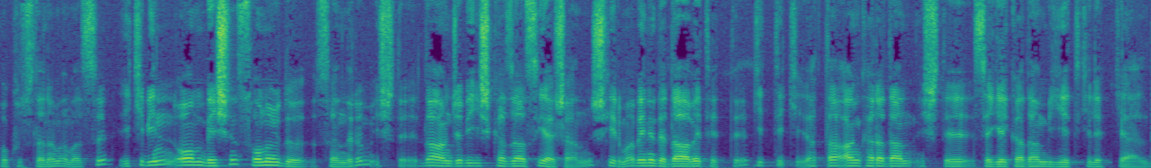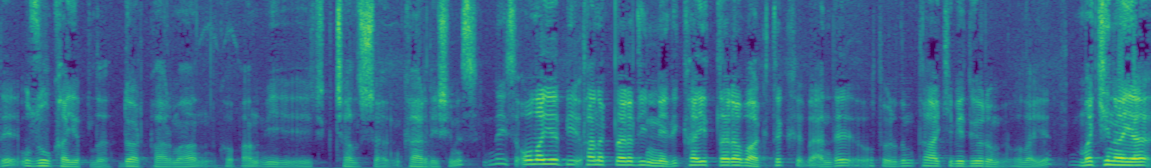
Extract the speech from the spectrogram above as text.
fokuslanamaması. 2015'in sonuydu sanırım. İşte daha önce bir iş kazası yaşanmış. Firma beni de davet etti. Gittik hatta Ankara'dan işte SGK'dan bir yetkili geldi. Uzuv kayıplı, dört parmağın kopan bir çalışan kardeşimiz. Neyse olayı bir tanıkları dinledik, kayıtlara baktık. Ben de oturdum takip ediyorum olayı. Makinaya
